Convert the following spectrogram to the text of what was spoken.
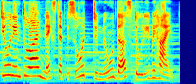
Tune into our next episode to know the story behind.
